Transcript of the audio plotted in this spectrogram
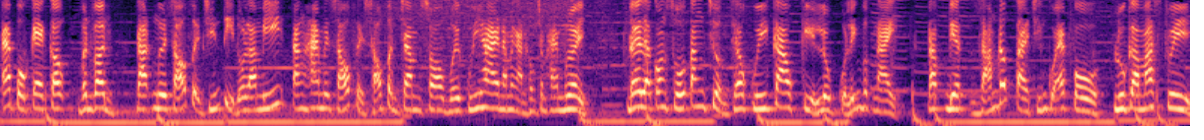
Apple Care cộng, vân vân đạt 16,9 tỷ đô la Mỹ, tăng 26,6% so với quý 2 năm 2020. Đây là con số tăng trưởng theo quý cao kỷ lục của lĩnh vực này. Đặc biệt, giám đốc tài chính của Apple, Luca Mastri,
